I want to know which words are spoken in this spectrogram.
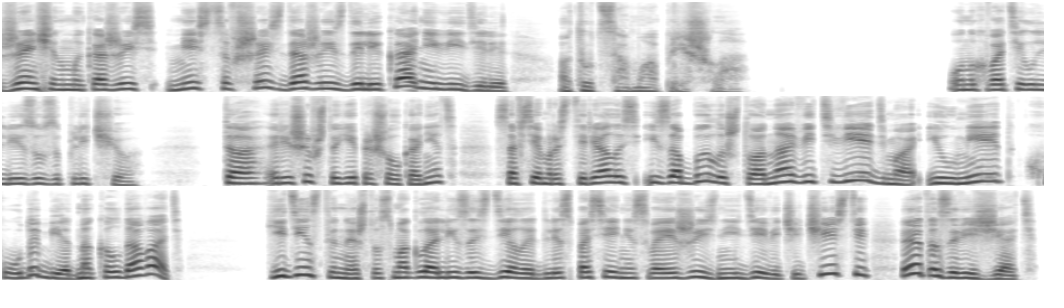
Женщин мы, кажись, месяцев шесть даже издалека не видели, а тут сама пришла». Он ухватил Лизу за плечо. Та, решив, что ей пришел конец, совсем растерялась и забыла, что она ведь ведьма и умеет худо-бедно колдовать. Единственное, что смогла Лиза сделать для спасения своей жизни и девичьей чести, это завизжать.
